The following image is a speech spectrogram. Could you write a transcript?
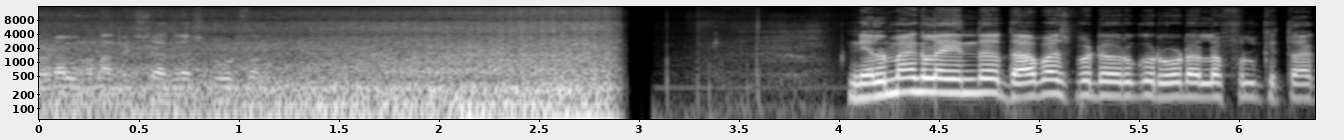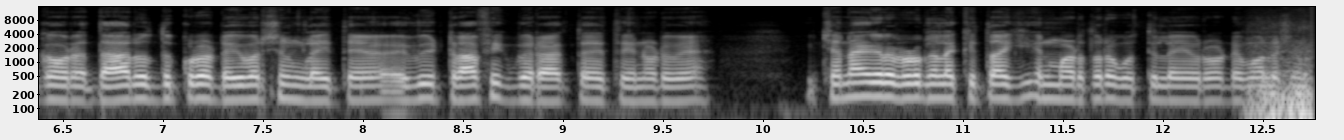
ರೋಡಲ್ಲಿ ನೋಡೋಣ ನೆಕ್ಸ್ಟ್ ಆದಷ್ಟು ಓಡ್ತಾನೆ ನೆಲ್ಮಂಗ್ಲಿಂದ ದಾಬಾಸ್ಪೇಟೆವರೆಗೂ ರೋಡೆಲ್ಲ ಫುಲ್ ಕಿತ್ತಾಕವ್ರೆ. ದಾರದ್ದು ಕೂಡ ಡೈವರ್ಷನ್ಗಳೈತೆ ಹೆವಿ ಟ್ರಾಫಿಕ್ ಬೇರೆ ಆಗ್ತೈತೆ ನಡುವೆ. ಚೆನ್ನಾಗಿರೋ ರೋಡ್ಗೆಲ್ಲ ಕಿತ್ತಾಕಿ ಏನು ಮಾಡ್ತಾರೋ ಗೊತ್ತಿಲ್ಲ ಇವರು ಡೆಮಾಲೇಷನ್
